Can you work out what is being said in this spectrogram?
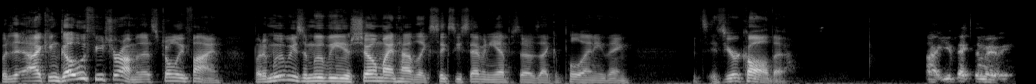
but I can go with Futurama. That's totally fine. But a movie is a movie. A show might have like 60, 70 episodes. I could pull anything. It's it's your call though. All right, you pick the movie.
